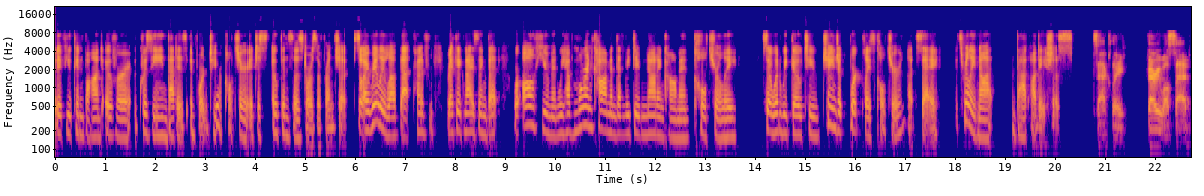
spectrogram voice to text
But if you can bond over cuisine that is important to your culture, it just opens those doors of friendship. So I really love that kind of recognizing that we're all human. We have more in common than we do not in common culturally. So when we go to change a workplace culture, let's say, it's really not that audacious. Exactly. Very well said.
